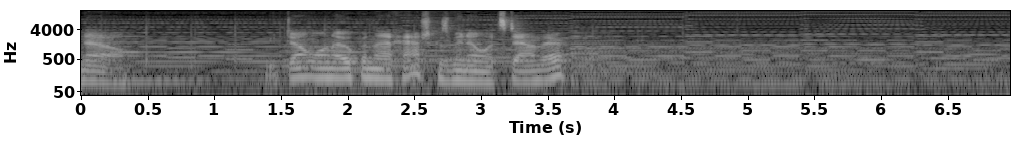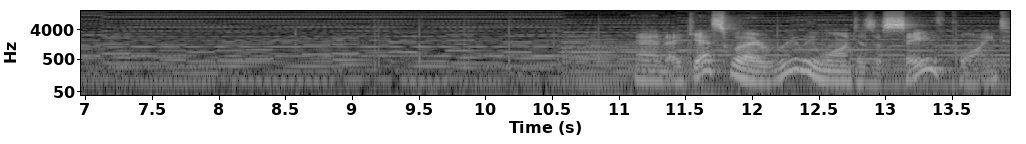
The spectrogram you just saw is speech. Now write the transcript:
No. We don't want to open that hatch because we know what's down there. And I guess what I really want is a save point.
